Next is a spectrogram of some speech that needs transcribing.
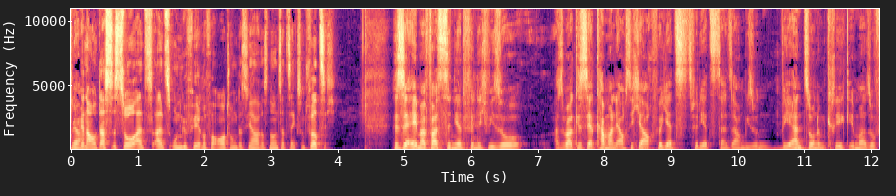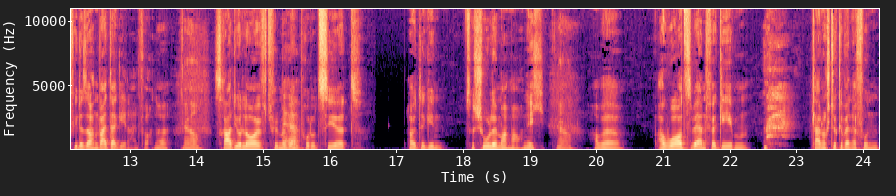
Ja. genau, das ist so als, als ungefähre Verortung des Jahres 1946. Das ist ja eh immer faszinierend, finde ich, wie so, also man ist ja, kann man ja auch sicher auch für jetzt, für die Jetztzeit sagen, wie so während so einem Krieg immer so viele Sachen weitergehen einfach, ne? Ja. Das Radio läuft, Filme Ja. werden produziert, Leute gehen zur Schule, manchmal auch nicht, Ja. aber Awards werden vergeben, Kleidungsstücke werden erfunden.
